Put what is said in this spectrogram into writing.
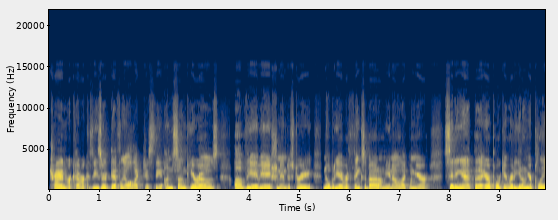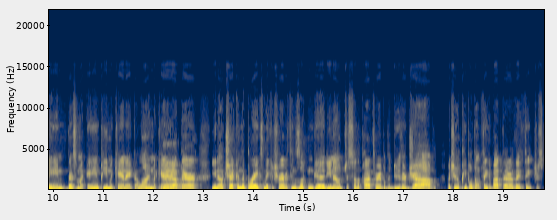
try and recover? Because these are definitely all like just the unsung heroes of the aviation industry. Nobody ever thinks about them, you know, like when you're sitting at the airport getting ready to get on your plane, there's an A&P mechanic, a line mechanic Yeah. out there, you know, checking the brakes, making sure everything's looking good, you know, just so the pilots are able to do their job. But you know, people don't think about that, or they think just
